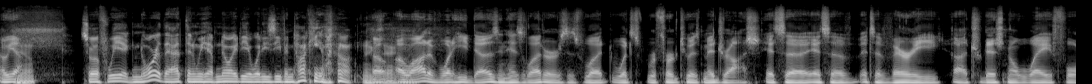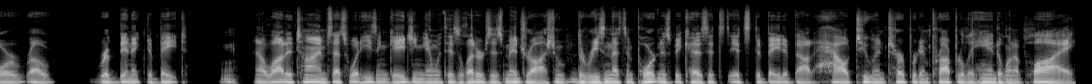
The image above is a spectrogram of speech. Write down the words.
Oh yeah. Yeah. So if we ignore that, then we have no idea what he's even talking about. A, a lot of what he does in his letters is what what's referred to as midrash. It's a it's a it's a very uh, traditional way for uh, rabbinic debate. Hmm. and a lot of times that's what he's engaging in with his letters is midrash. And the reason that's important is because it's it's debate about how to interpret and properly handle and apply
